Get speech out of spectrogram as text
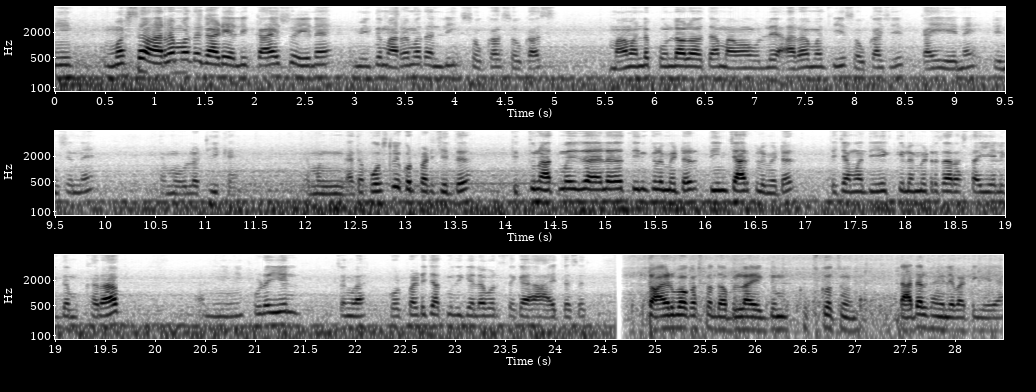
आणि मस्त आरामात गाडी आली. काय सोय हे नाही. मी एकदम आरामात आणली. सवकास सवकास मामांना फोन लावला होता. मामा बोलले आरामात ये सवकाश ये काही हे नाही टेन्शन नाही. तर मग बोललं ठीक आहे. तर मग आता पोचलो कोटपाटीच्या इथं. तिथून आतमध्ये जायला तीन किलोमीटर तीन चार किलोमीटर. त्याच्यामध्ये एक किलोमीटरचा रस्ता येईल एकदम खराब. आणि पुढे येईल चांगला. कोटपाटीच्या आतमध्ये गेल्यावर ते काय आहे तसंच टायर बॉक्स असला दबला एकदम खचखचून. दादाला सांगितले वाटी घ्या.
